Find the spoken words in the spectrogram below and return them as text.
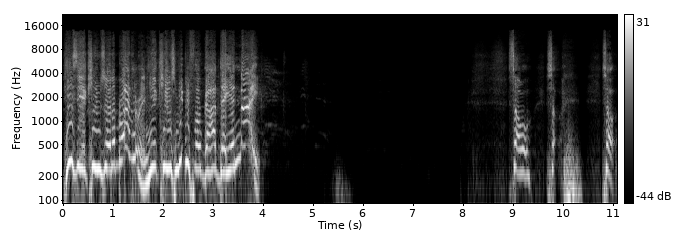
He's the accuser of the brethren. He accused me before God day and night. So, so, so,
